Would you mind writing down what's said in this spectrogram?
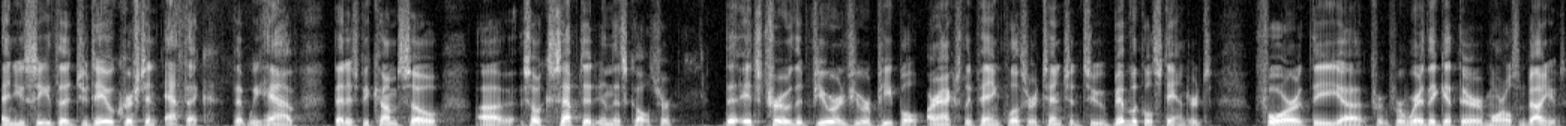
and you see the Judeo Christian ethic that we have, that has become so uh, so accepted in this culture. It's true that fewer and fewer people are actually paying closer attention to biblical standards for the uh, for, for, where they get their morals and values.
